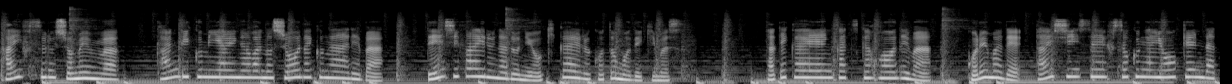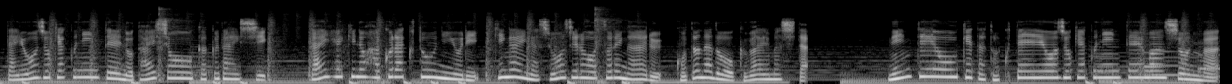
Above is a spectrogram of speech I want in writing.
配布する書面は、管理組合側の承諾があれば、電子ファイルなどに置き換えることもできます。建て替え円滑化法では、これまで耐震性不足が要件だった養女客認定の対象を拡大し、外壁の剥落等により被害が生じる恐れがあることなどを加えました。認定を受けた特定養女客認定マンションは、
